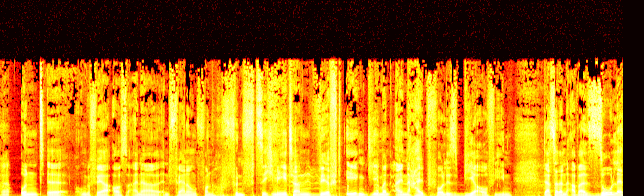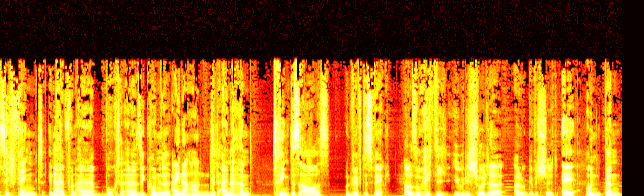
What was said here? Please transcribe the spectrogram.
Ja. und äh, ungefähr aus einer Entfernung von 50 Metern wirft irgendjemand ein halbvolles Bier auf ihn, das er dann aber so lässig fängt, innerhalb von einer Bruchteil einer Sekunde, Eine Hand. mit einer Hand, trinkt es aus und wirft es weg. Aber so richtig über die Schulter. I don't give a shit. Ey, und dann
